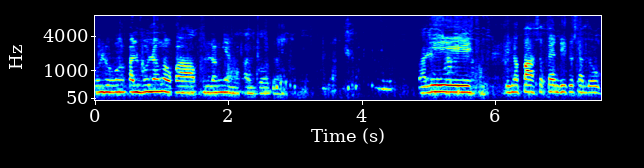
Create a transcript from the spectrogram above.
kulungang kalbo lang o kahapon lang yan. Kalbo lang. Bali, pinapasok yan dito sa loob.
